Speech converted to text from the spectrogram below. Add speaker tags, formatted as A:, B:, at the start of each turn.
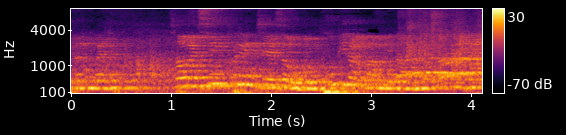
A: 네, 네. 서울 싱크렌지에서 온 폭이라고 합니다.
